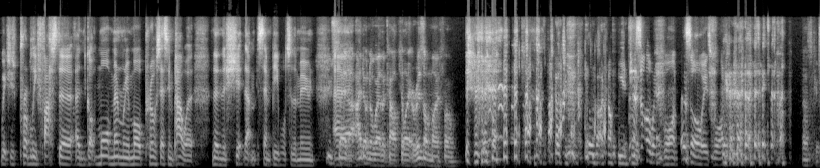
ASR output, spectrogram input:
which is probably faster and got more memory and more processing power than the shit that sent people to the moon. You say uh, that. I don't know where the calculator is on my phone. There's always one. There's always one. That's good.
